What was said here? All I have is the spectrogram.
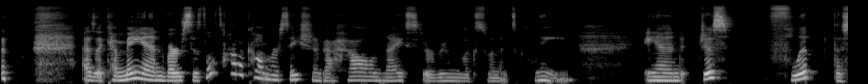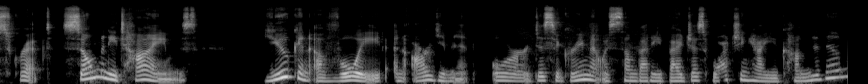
As a command versus let's have a conversation about how nice your room looks when it's clean. And just flip the script. So many times you can avoid an argument or disagreement with somebody by just watching how you come to them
